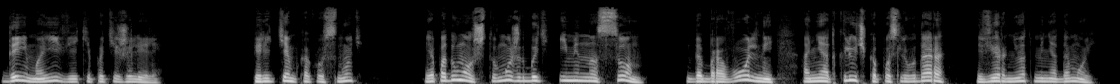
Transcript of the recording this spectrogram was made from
да и мои веки потяжелели. Перед тем, как уснуть, я подумал, что, может быть, именно сон, добровольный, а не отключка после удара, вернет меня домой.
